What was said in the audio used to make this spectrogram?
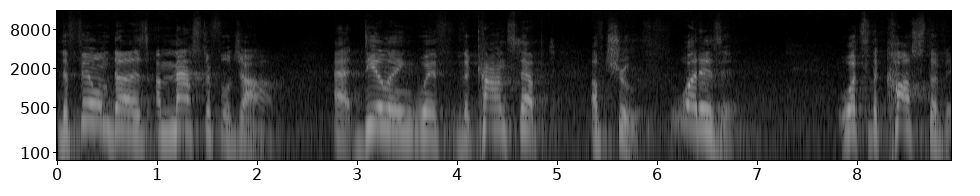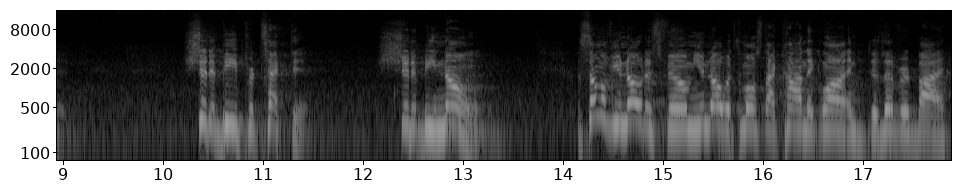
The film does a masterful job at dealing with the concept of truth. What is it? What's the cost of it? Should it be protected? Should it be known? Some of you know this film, you know its most iconic line delivered by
